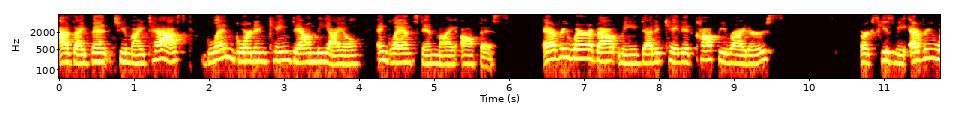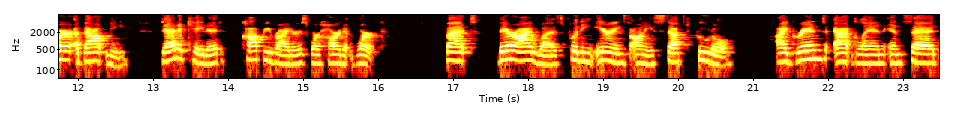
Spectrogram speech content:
As I bent to my task, Glenn Gordon came down the aisle and glanced in my office. Everywhere about me, dedicated copywriters, or excuse me, everywhere about me, dedicated copywriters were hard at work. But there I was putting earrings on a stuffed poodle. I grinned at Glenn and said,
